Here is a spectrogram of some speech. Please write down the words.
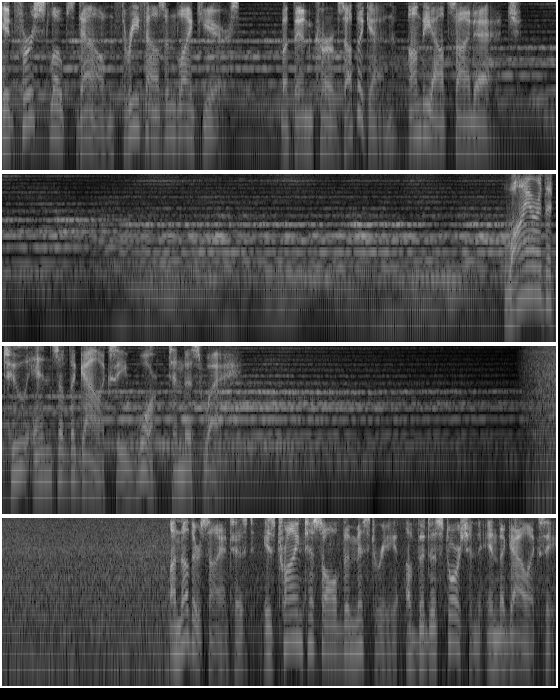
it first slopes down 3,000 light years, but then curves up again on the outside edge. Why are the two ends of the galaxy warped in this way? Another scientist is trying to solve the mystery of the distortion in the galaxy.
